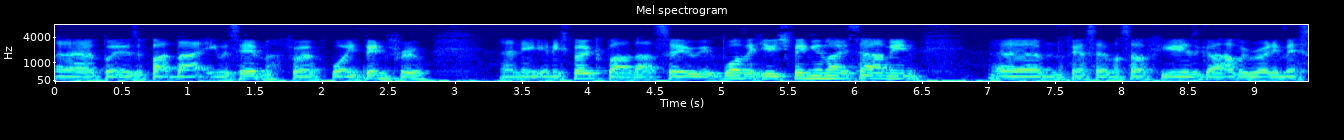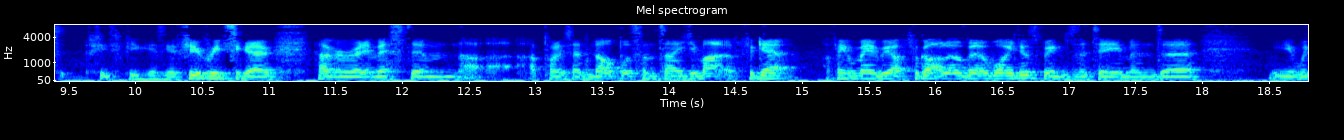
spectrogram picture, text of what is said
uh, but it was the fact that it was him for what he's been through, and he, and he spoke about that. So it was a huge thing. And like I said, I mean. Um, I think I said it myself a few years ago. Have we really missed a few years ago, a few weeks ago? Have we really missed him? I, I probably said not, but sometimes you might forget. I think maybe I forgot a little bit of what he does bring to the team, and uh, you know,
